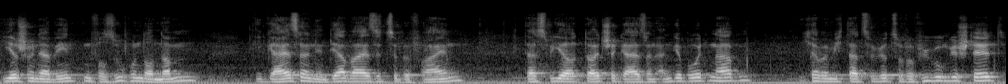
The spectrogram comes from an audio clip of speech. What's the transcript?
hier schon erwähnten Versuch unternommen, die Geiseln in der Weise zu befreien, dass wir deutsche Geiseln angeboten haben. Ich habe mich dazu zur Verfügung gestellt.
